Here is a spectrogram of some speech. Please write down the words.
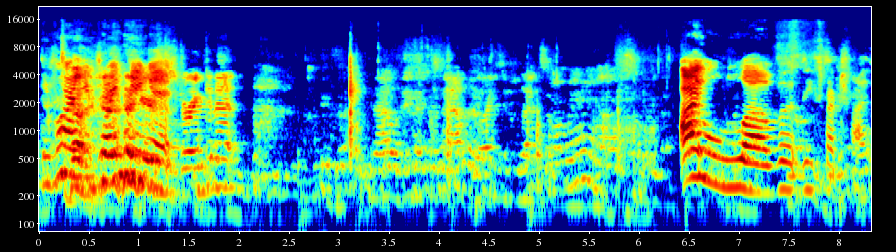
Then why are you drinking You're it? just drinking it? Natalie, Natalie likes it. That's I love these French fries.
